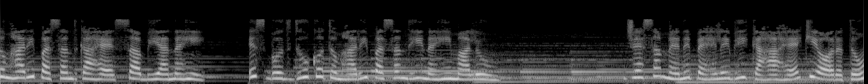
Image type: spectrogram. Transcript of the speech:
तुम्हारी पसंद का है, सब या नहीं। इस बुद्धू को तुम्हारी पसंद ही नहीं मालूम। जैसा मैंने पहले भी कहा है कि औरतों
